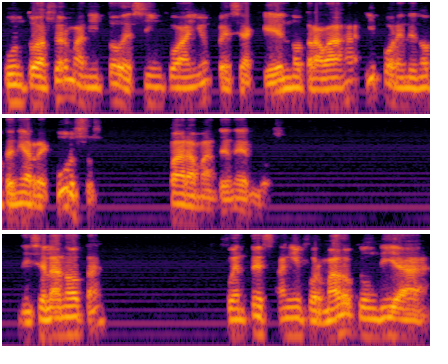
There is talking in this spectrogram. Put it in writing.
junto a su hermanito de 5 años, pese a que él no trabaja y por ende no tenía recursos para mantenerlos. Dice la nota, fuentes han informado que un día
